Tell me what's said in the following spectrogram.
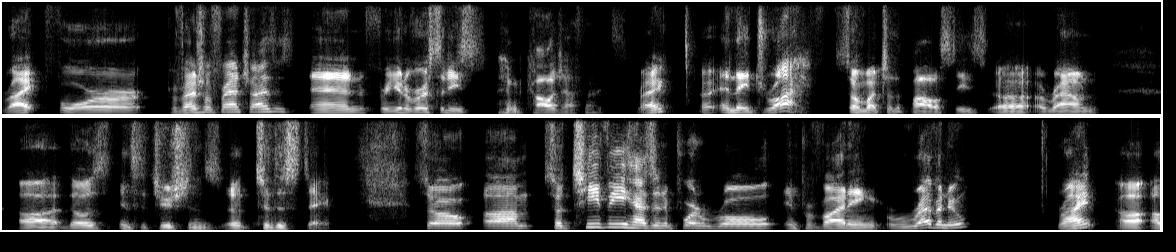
right, for professional franchises and for universities and college athletics, right? Uh, and they drive so much of the policies uh, around uh, those institutions uh, to this day. So, um, so TV has an important role in providing revenue, right? Uh,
